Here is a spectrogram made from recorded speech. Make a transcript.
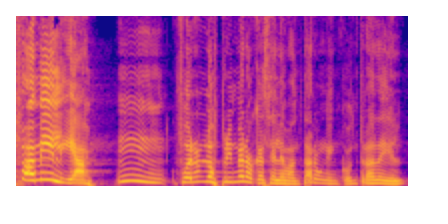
familia mm, fueron los primeros que se levantaron en contra de él.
